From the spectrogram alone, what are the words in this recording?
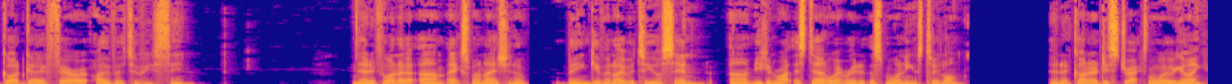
God gave Pharaoh over to his sin. Now, if you want an um, explanation of being given over to your sin, um, you can write this down. I won't read it this morning, it's too long. And it kind of distracts from where we're going.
